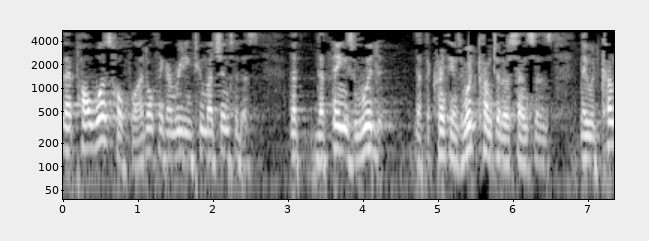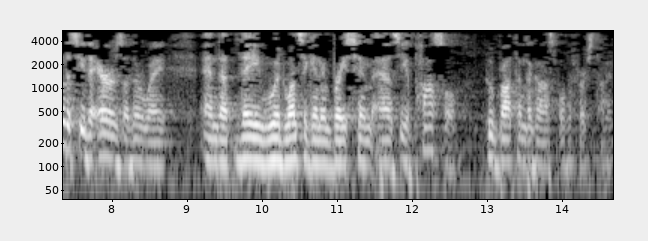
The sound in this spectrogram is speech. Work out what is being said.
that Paul was hopeful. I don't think I'm reading too much into this. That, that things would, that the Corinthians would come to their senses, they would come to see the errors of their way, and that they would once again embrace him as the apostle who brought them the gospel the first time.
